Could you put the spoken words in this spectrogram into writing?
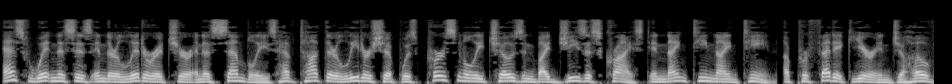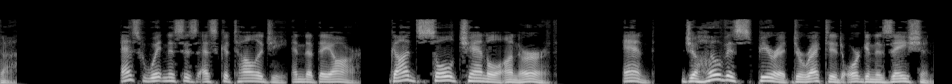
Jehovah's Witnesses in their literature and assemblies have taught their leadership was personally chosen by Jesus Christ in 1919 a prophetic year in Jehovah's Witnesses eschatology and that they are God's sole channel on earth, and Jehovah's Spirit-directed organization.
